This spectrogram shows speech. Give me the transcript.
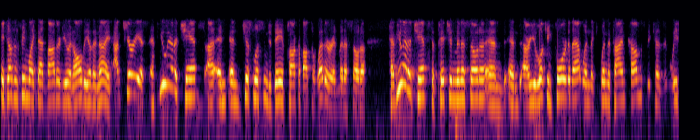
it doesn't seem like that bothered you at all the other night. I'm curious, have you had a chance? Uh, and and just listening to Dave talk about the weather in Minnesota. Have you had a chance to pitch in Minnesota, and and are you looking forward to that when the when the time comes? Because we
